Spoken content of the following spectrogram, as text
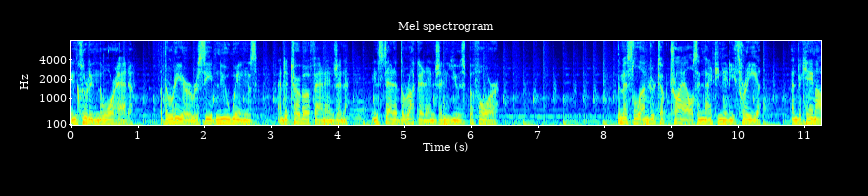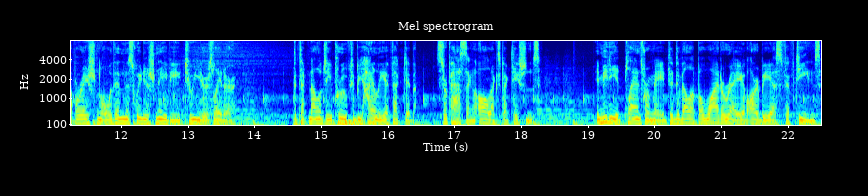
including the warhead, but the rear received new wings and a turbofan engine instead of the rocket engine used before. The missile undertook trials in 1983 and became operational within the Swedish Navy two years later. The technology proved to be highly effective, surpassing all expectations. immediate plans were made to develop a wide array of RBS 15s,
